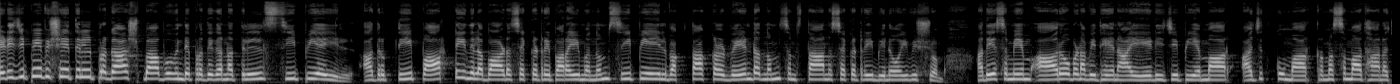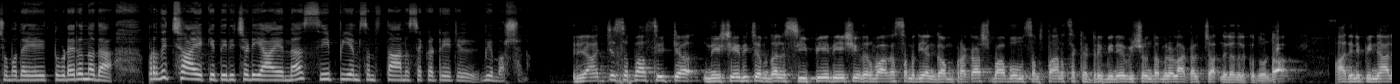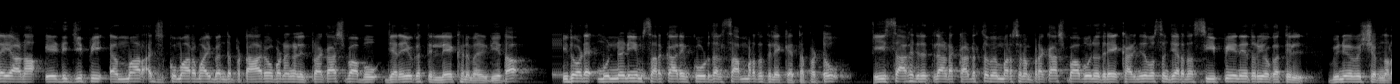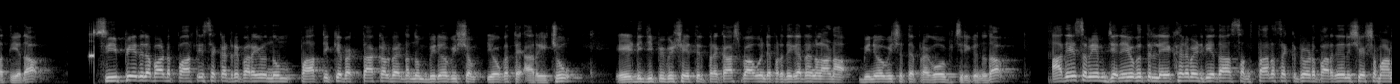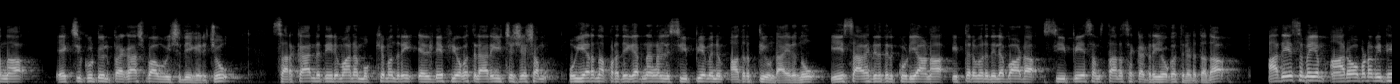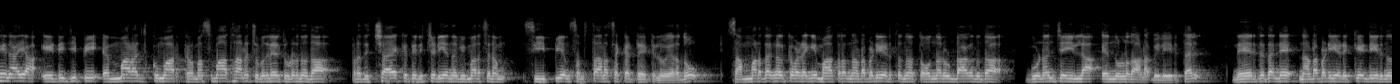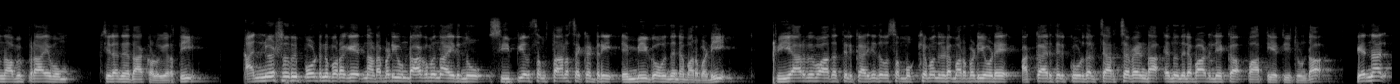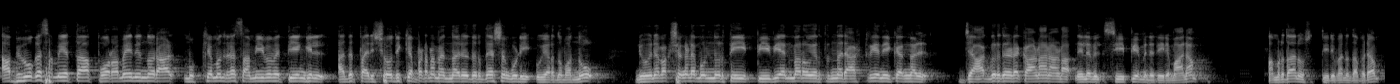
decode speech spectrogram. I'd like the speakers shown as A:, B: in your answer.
A: A D G P വിഷയത്തിൽ പ്രകാശ് ബാബുവിന്റെ പ്രതികരണത്തിൽ സി പി ഐയിൽ അതൃപ്തി പാർട്ടി നിലപാട് സെക്രട്ടറി പറയുമെന്നും സി പി ഐയിൽ വക്താക്കൾ വേണ്ടെന്നും സംസ്ഥാന സെക്രട്ടറി ബിനോയ് വിശ്വം. അതേസമയം ആരോപണ വിധേയനായ A D G P M R Ajith Kumar ക്രമസമാധാന ചുമതലയിൽ തുടരുന്നത് പ്രതിച്ഛായയ്ക്ക് തിരിച്ചടിയായെന്ന് സി പി എം സംസ്ഥാന സെക്രട്ടേറിയറ്റിൽ വിമർശനം.
B: രാജ്യസഭാ സീറ്റ് നിഷേധിച്ച മുതൽ സി പി ഐ ദേശീയ നിർവാഹക സമിതി അംഗം പ്രകാശ് ബാബുവും സംസ്ഥാന സെക്രട്ടറി ബിനോയ് വിശ്വം തമ്മിലുള്ള അകൽച്ച നിലനിൽക്കുന്നുണ്ട്. അതിന് പിന്നാലെയാണ് A D G P M R Ajith കുമാറുമായി ബന്ധപ്പെട്ട ആരോപണങ്ങളിൽ പ്രകാശ് ബാബു ജനയുഗത്തിൽ ലേഖനം എഴുതിയത്. ഇതോടെ മുന്നണിയും സർക്കാരും കൂടുതൽ സമ്മർദ്ദത്തിലേക്ക് എത്തപ്പെട്ടു. ഈ സാഹചര്യത്തിലാണ് കടുത്ത വിമർശനം പ്രകാശ് ബാബുവിനെതിരെ കഴിഞ്ഞ ദിവസം ചേർന്ന സി പി ഐ നേതൃയോഗത്തിൽ ബിനോയ് വിശ്വം നടത്തിയത്. സി പി ഐ നിലപാട് പാർട്ടി സെക്രട്ടറി പറയുമെന്നും പാർട്ടിക്ക് വക്താക്കൾ വേണ്ടെന്നും ബിനോ വിശ്വം യോഗത്തെ അറിയിച്ചു. എ ഡി ജി പി വിഷയത്തിൽ പ്രകാശ് ബാബുവിന്റെ പ്രതികരണങ്ങളാണ് ബിനോ വിശ്വത്തെ പ്രകോപിപ്പിച്ചിരിക്കുന്നത്. അതേസമയം ജനയോഗത്തിൽ ലേഖനം എഴുതിയത് സംസ്ഥാന സെക്രട്ടറിയോട് പറഞ്ഞതിനു ശേഷമാണെന്ന് എക്സിക്യൂട്ടീവിൽ പ്രകാശ് ബാബു വിശദീകരിച്ചു. സർക്കാരിന്റെ തീരുമാനം മുഖ്യമന്ത്രി എൽ ഡി എഫ് യോഗത്തിൽ അറിയിച്ച ശേഷം ഉയർന്ന പ്രതികരണങ്ങളിൽ സി പി എമ്മിനും അതൃപ്തി ഉണ്ടായിരുന്നു. ഈ സാഹചര്യത്തിൽ കൂടിയാണ് ഇത്തരമൊരു നിലപാട് സി പി ഐ സംസ്ഥാന സെക്രട്ടറി യോഗത്തിലെടുത്തത്. അതേസമയം ആരോപണ വിധേയനായ A D G P M R Ajithkumar ക്രമസമാധാന ചുമതലയിൽ തുടർന്നത് പ്രതിച്ഛായക്ക് തിരിച്ചടിയെന്ന വിമർശനം സി പി എം സംസ്ഥാന സെക്രട്ടേറിയറ്റിൽ ഉയർന്നു. സമ്മർദ്ദങ്ങൾക്ക് വഴങ്ങി മാത്രം നടപടിയെടുത്തെന്ന തോന്നൽ ഉണ്ടാകുന്നത് ഗുണം ചെയ്യില്ല എന്നുള്ളതാണ് വിലയിരുത്തൽ. നേരത്തെ തന്നെ നടപടിയെടുക്കേണ്ടിയിരുന്നെന്ന അഭിപ്രായവും ചില നേതാക്കൾ ഉയർത്തി. അന്വേഷണ റിപ്പോർട്ടിന് പുറകെ നടപടി ഉണ്ടാകുമെന്നായിരുന്നു സി പി എം സംസ്ഥാന സെക്രട്ടറി എം വി ഗോവിന്ദന്റെ മറുപടി. പി ആർ വിവാദത്തിൽ കഴിഞ്ഞ ദിവസം മുഖ്യമന്ത്രിയുടെ മറുപടിയോടെ അക്കാര്യത്തിൽ കൂടുതൽ ചർച്ച വേണ്ട എന്ന നിലപാടിലേക്ക് പാർട്ടി എത്തിയിട്ടുണ്ട്. എന്നാൽ അഭിമുഖ സമയത്ത് പുറമേ നിന്നൊരാൾ മുഖ്യമന്ത്രിയുടെ സമീപമെത്തിയെങ്കിൽ അത് പരിശോധിക്കപ്പെടണമെന്നൊരു നിർദ്ദേശം കൂടി ഉയർന്നു വന്നു. ന്യൂനപക്ഷങ്ങളെ മുൻനിർത്തി പി വി അൻവർ ഉയർത്തുന്ന രാഷ്ട്രീയ നീക്കങ്ങൾ ജാഗ്രതയോടെ കാണാനാണ് നിലവിൽ സി പി എമ്മിന്റെ തീരുമാനം. അമൃതാനുസ് തിരുവനന്തപുരം.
